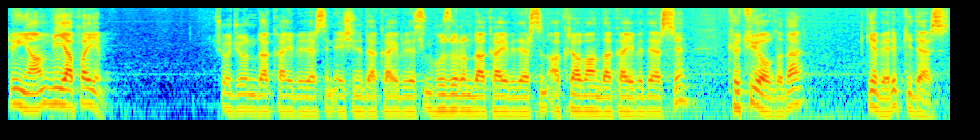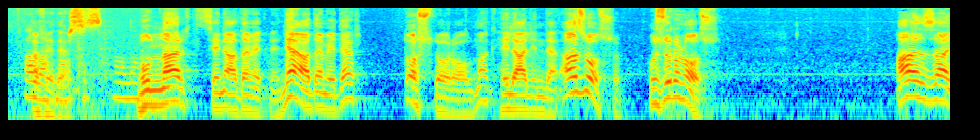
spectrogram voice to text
Dünyamı bir yapayım. Çocuğunu da kaybedersin, eşini de kaybedersin, huzurunu da kaybedersin, akraban da kaybedersin. Kötü yolda da geberip gidersin. Allah affedersin. Allah Bunlar seni adam etmez. Ne adam eder? Dost doğru olmak, helalinden. Az olsun, huzurun olsun. Azza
